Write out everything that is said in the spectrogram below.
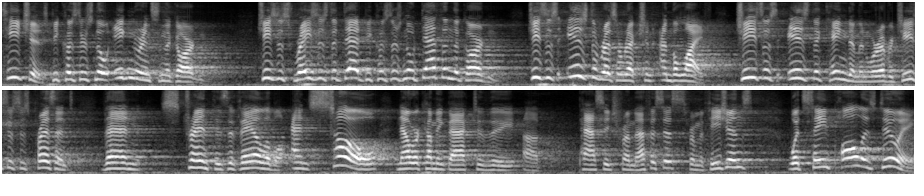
teaches because there's no ignorance in the garden. Jesus raises the dead because there's no death in the garden. Jesus is the resurrection and the life. Jesus is the kingdom, and wherever Jesus is present, then strength is available. And so, now we're coming back to the uh, passage from Ephesus, from Ephesians what St. Paul is doing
